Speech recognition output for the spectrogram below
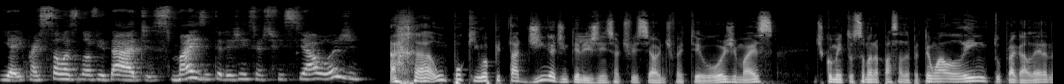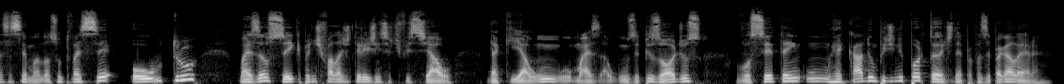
E aí, quais são as novidades? Mais inteligência artificial hoje? um pouquinho, uma pitadinha de inteligência artificial a gente vai ter hoje, mas a gente comentou semana passada para ter um alento para a galera. Nessa semana o assunto vai ser outro, mas eu sei que para a gente falar de inteligência artificial daqui a um ou mais alguns episódios, você tem um recado e um pedido importante, né, para fazer para a galera.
